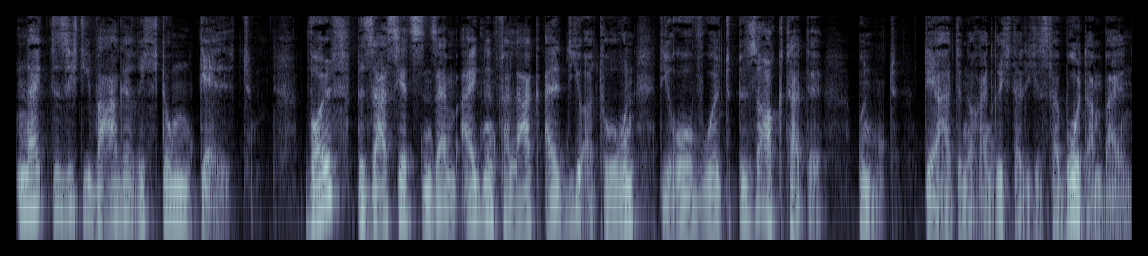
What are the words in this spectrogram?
neigte sich die Waage Richtung Geld. Wolf besaß jetzt in seinem eigenen Verlag all die Autoren, die Rowohlt besorgt hatte, und der hatte noch ein richterliches Verbot am Bein.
